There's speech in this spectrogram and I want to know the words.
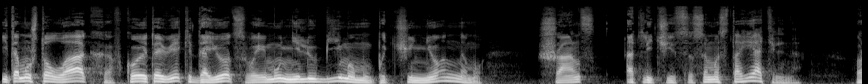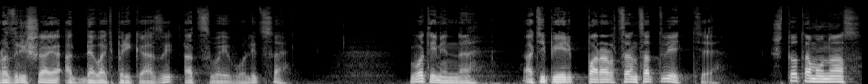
и тому, что Лакха в кои-то веки дает своему нелюбимому подчиненному шанс отличиться самостоятельно, разрешая отдавать приказы от своего лица. Вот именно. А теперь, парарценц, ответьте, что там у нас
